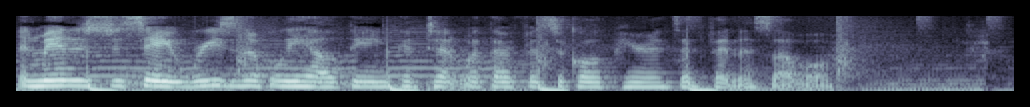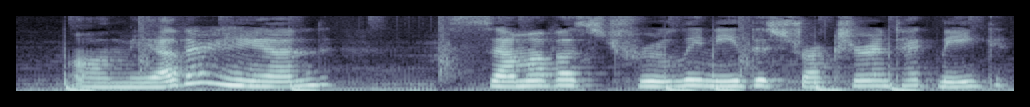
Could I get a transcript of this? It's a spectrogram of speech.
and manage to stay reasonably healthy and content with our physical appearance and fitness level. On the other hand, some of us truly need the structure and technique,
